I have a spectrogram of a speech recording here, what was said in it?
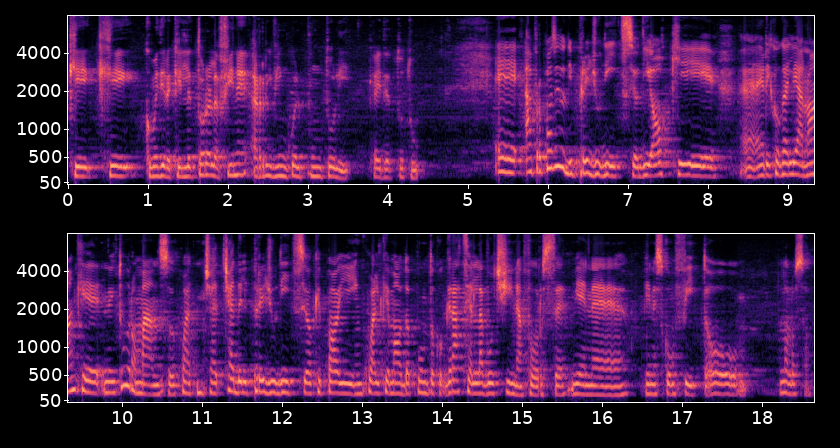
che, che, come dire, che il lettore alla fine arrivi in quel punto lì che hai detto tu. E a proposito di pregiudizio, di occhi, eh, Enrico Galliano, anche nel tuo romanzo c'è, c'è, del pregiudizio che poi in qualche modo, appunto, grazie alla vocina forse, viene, viene sconfitto, o non lo so.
